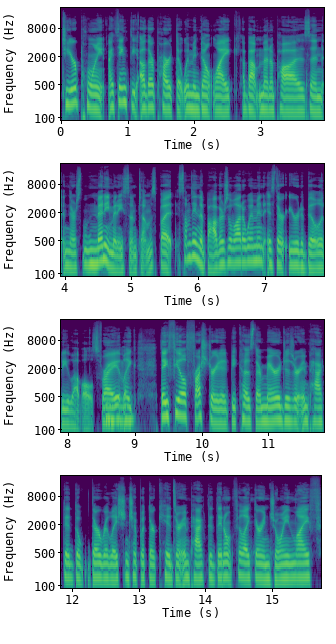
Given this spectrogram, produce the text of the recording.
to your point, I think the other part that women don't like about menopause, and, and there's many, many symptoms, but something that bothers a lot of women is their irritability levels, right? Mm-hmm. Like they feel frustrated because their marriages are impacted, the, their relationship with their kids are impacted. They don't feel like they're enjoying life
